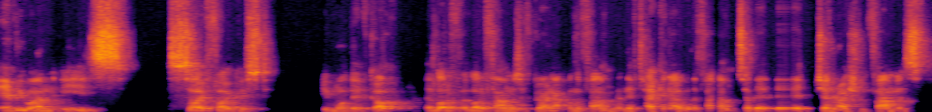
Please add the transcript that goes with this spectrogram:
everyone is so focused in what they've got. A lot of a lot of farmers have grown up on the farm and they've taken over the farm, so they're, they're generational farmers.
